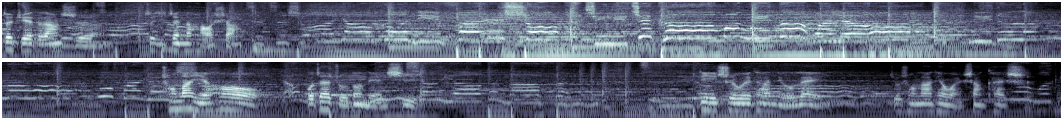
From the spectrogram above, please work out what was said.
都觉得当时自己真的好傻。从那以后，不再主动联系。第一次为他流泪，就从那天晚上开始。我给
